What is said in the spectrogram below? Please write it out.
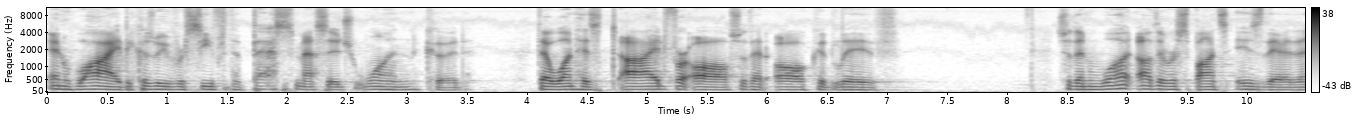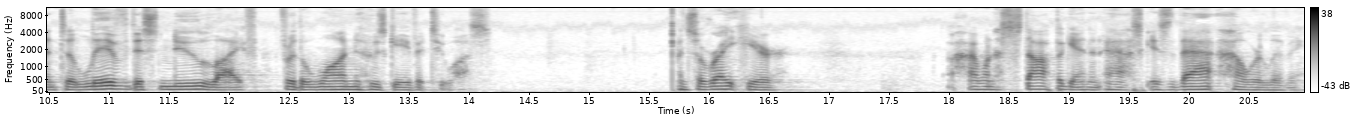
And why? Because we've received the best message one could that one has died for all so that all could live. So then, what other response is there than to live this new life for the one who's gave it to us? And so, right here, I want to stop again and ask is that how we're living?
